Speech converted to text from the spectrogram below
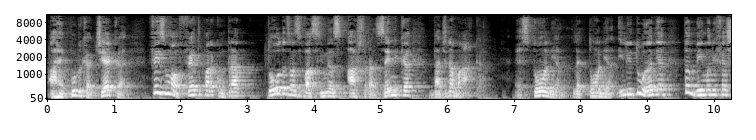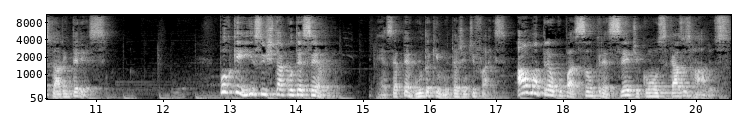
A República Tcheca fez uma oferta para comprar todas as vacinas AstraZeneca da Dinamarca. Estônia, Letônia e Lituânia também manifestaram interesse. Por que isso está acontecendo? Essa é a pergunta que muita gente faz. Há uma preocupação crescente com os casos raros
